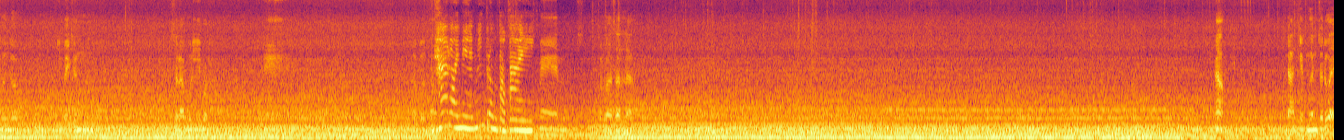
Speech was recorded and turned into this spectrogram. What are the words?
เบิ่งดูสิไปถึง สระบุรีป่ะเอ๊ะเอาเบิ่งเอา 500 เม ตรวิ่งตรงต่อไป แม่นจนว่าสั้นละอ้าวด่านเก็บเงินซะด้วย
